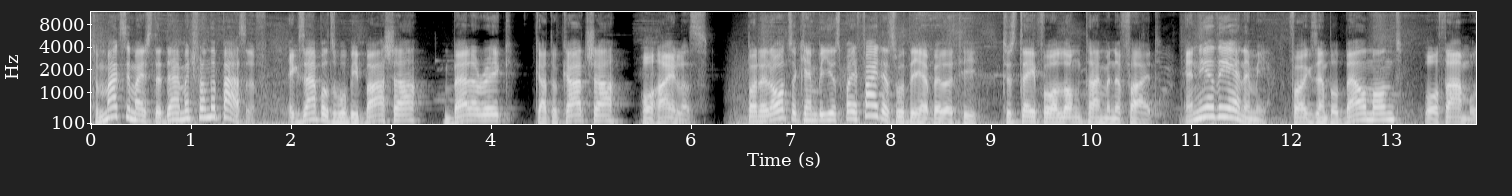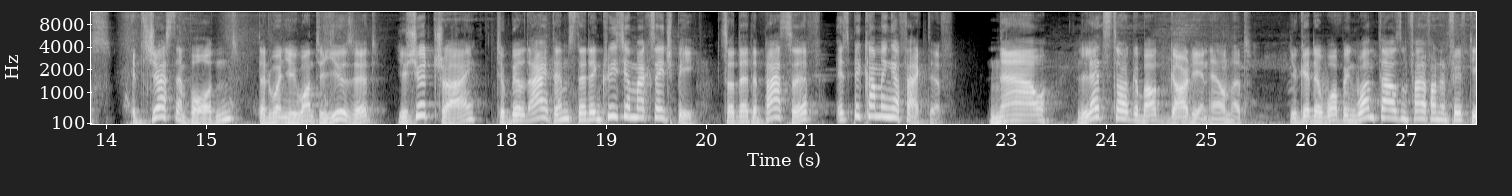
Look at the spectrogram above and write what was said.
to maximize the damage from the passive. Examples will be Baxia, Belerick, Gatotkaca or Hylos. But it also can be used by fighters with the ability to stay for a long time in a fight and near the enemy, for example Balmond or Thamuz. It's just important that when you want to use it, you should try to build items that increase your max HP, so that the passive is becoming effective. Now, let's talk about Guardian Helmet. You get a whopping 1550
